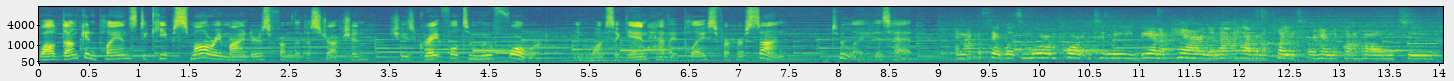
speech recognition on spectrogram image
While Duncan plans to keep small reminders from the destruction, she's grateful to move forward and once again have a place for her son to lay his head. And I said, what's more important to me, being a parent and not having a place for him to come home to,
